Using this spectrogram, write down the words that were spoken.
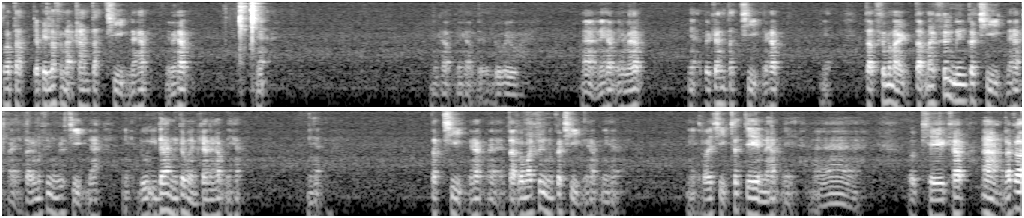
ตัวตัดจะเป็นลักษณะการตัดฉีกนะครับเห็นไหมครับเนี่ยนี่ครับนี่ครับเดี๋ยวดูให้ดูอ่านี่ครับเห็นไหมครับเนี่ยเป็นการตัดฉีกนะครับเนี่ยตัดขึ้นมาหน่อยตัดมาครึ่งนึงก็ฉีกนะครับอ่ตัดมาครึ่งนึงก็ฉีกนะนี่ดูอีกด้านนึงก็เหมือนกันนะครับนี่ฮะนี่ฮะตัดฉีกนะครับอ่ตัดลงมาครึ่งนึงก็ฉีกนะครับนี่ฮะ นี่รอยฉีกชัดเจนนะครับนี่อ่าโอเคครับอ่าแล้วก็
